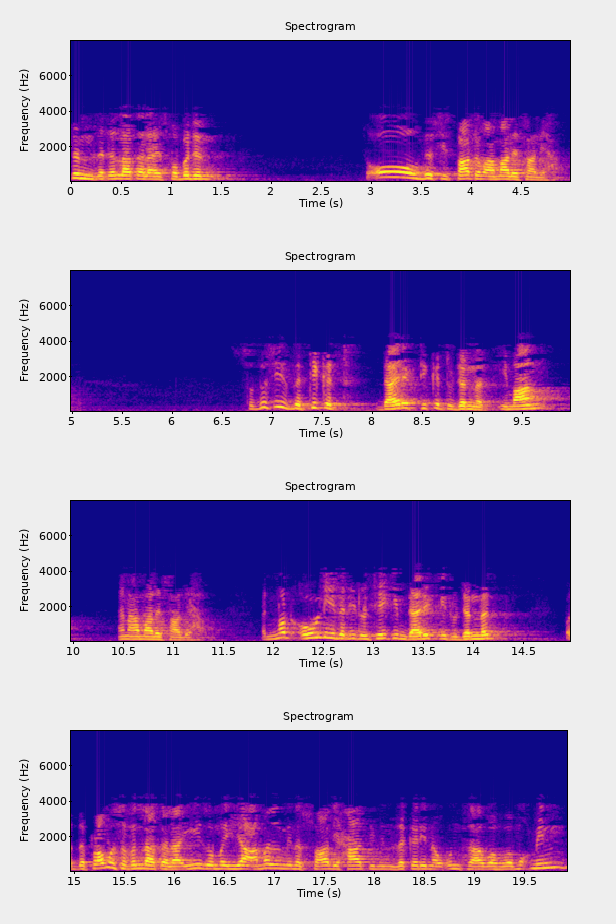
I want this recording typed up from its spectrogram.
sins that Allah Ta'ala has forbidden. So all this is part of Amal Salihah. So this is the ticket, direct ticket to Jannat, Iman and Amal Salihah. And not only that it will take him directly to Jannat, but the promise of Allah Ta'ala is, وَمَن يَعْمَلْ مِنَ الصَّالِحَاتِ مِن ذَكَرٍ أَوْ أُنثَى وَهُوَ مُؤْمِنٌ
